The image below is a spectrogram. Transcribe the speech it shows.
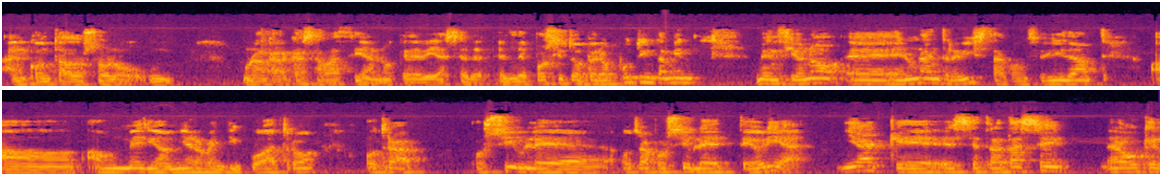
ha encontrado solo un, una carcasa vacía, ¿no? que debía ser el depósito. Pero Putin también mencionó eh, en una entrevista concedida a, un medio, a Mier 24, otra posible, otra posible teoría, ya que se tratase de algo que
